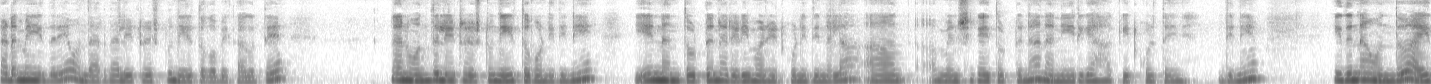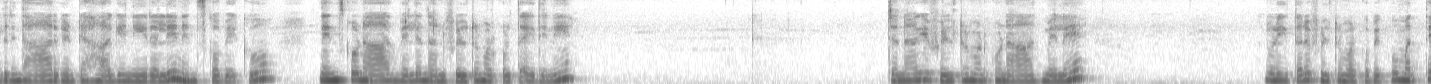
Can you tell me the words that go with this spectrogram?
ಕಡಿಮೆ ಇದ್ದರೆ ಒಂದು ಅರ್ಧ ಲೀಟ್ರಷ್ಟು ನೀರು ತೊಗೋಬೇಕಾಗುತ್ತೆ. ನಾನು ಒಂದು ಲೀಟ್ರಷ್ಟು ನೀರು ತೊಗೊಂಡಿದ್ದೀನಿ. ಏನು ನಾನು ತೊಟ್ಟನ್ನು ರೆಡಿ ಮಾಡಿ ಇಟ್ಕೊಂಡಿದ್ದೀನಲ್ಲ, ಆ ಮೆಣಸಿನ್ಕಾಯಿ ತೊಟ್ಟನ್ನು ನಾನು ನೀರಿಗೆ ಹಾಕಿ ಇಟ್ಕೊಳ್ತಾ ಇದ್ದೀನಿ. ಇದನ್ನು ಒಂದು ಐದರಿಂದ ಆರು ಗಂಟೆ ಹಾಗೆ ನೀರಲ್ಲಿ ನೆನೆಸ್ಕೋಬೇಕು. ನೆನೆಸ್ಕೊಂಡು ಆದಮೇಲೆ ನಾನು ಫಿಲ್ಟ್ರ್ ಮಾಡ್ಕೊಳ್ತಾ ಇದ್ದೀನಿ. ಚೆನ್ನಾಗಿ ಫಿಲ್ಟ್ರ್ ಮಾಡ್ಕೊಂಡು ಆದಮೇಲೆ ನೋಡಿ ಈ ಥರ ಫಿಲ್ಟ್ರ್ ಮಾಡ್ಕೋಬೇಕು. ಮತ್ತು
